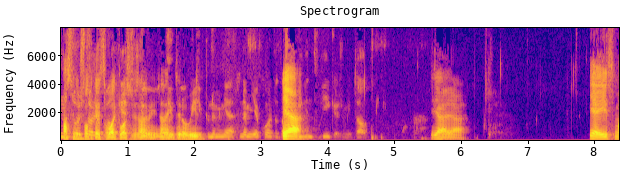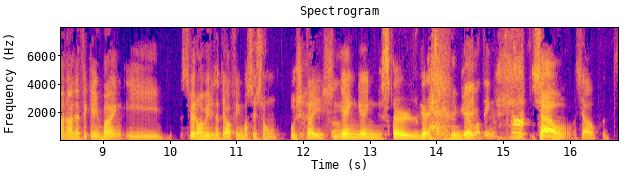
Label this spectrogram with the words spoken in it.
passem no podcast do Black, podcast vocês já, que já devem ter tipo, ouvido. Tipo, na minha, na minha conta, tá? Yeah. identificas-me e tal. Yeah, yeah. E é isso, mano. Olha, fiquem bem e se viram a ouvir isto até ao fim, vocês são os reis. Calma. Gang, gang, stars, gang. Tá, gang. maltinho? Tchau, tchau, puto.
